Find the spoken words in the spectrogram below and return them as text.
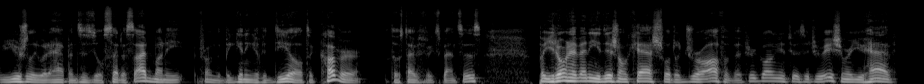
usually what happens is you'll set aside money from the beginning of a deal to cover those types of expenses, but you don't have any additional cash flow to draw off of. If you're going into a situation where you have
